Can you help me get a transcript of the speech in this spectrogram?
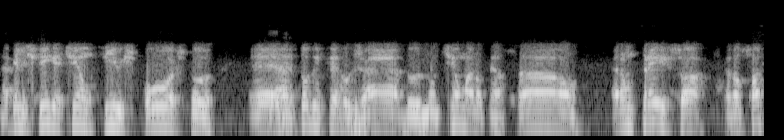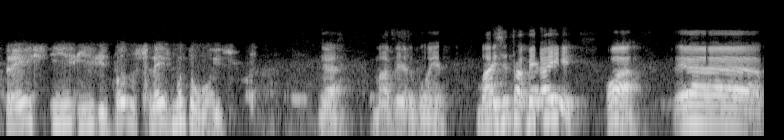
Aqueles fingers tinham fio exposto, é, é. todo enferrujado, não tinham manutenção. Eram três só. Eram só três e, e, e todos três muito ruins. É, uma vergonha. Mas Itaberaí, ó, é,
